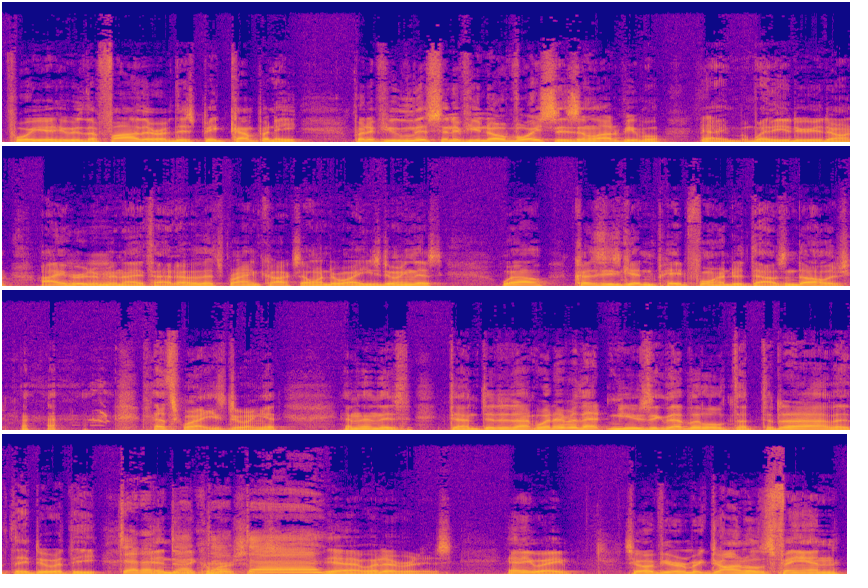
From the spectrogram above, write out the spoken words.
four years. He was the father of this big company. But if you listen, if you know voices, and a lot of people, whether you do or you don't, I heard him and I thought, oh, that's Brian Cox. I wonder why he's doing this. Well, because he's getting paid four hundred thousand dollars. that's why he's doing it. And then there's dun da da da, whatever that music, that little da da da that they do at the end of the commercials. Yeah, whatever it is. Anyway, so if you're a McDonald's fan,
